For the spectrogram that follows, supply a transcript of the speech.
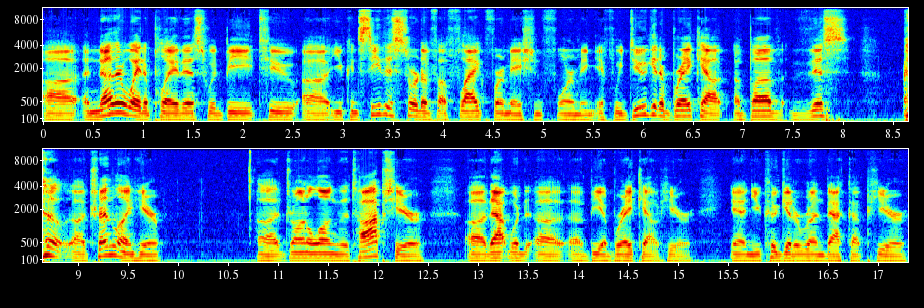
Uh, another way to play this would be to, uh, you can see this sort of a flag formation forming. If we do get a breakout above this uh, trend line here, uh, drawn along the tops here, uh, that would be a breakout here. And you could get a run back up here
